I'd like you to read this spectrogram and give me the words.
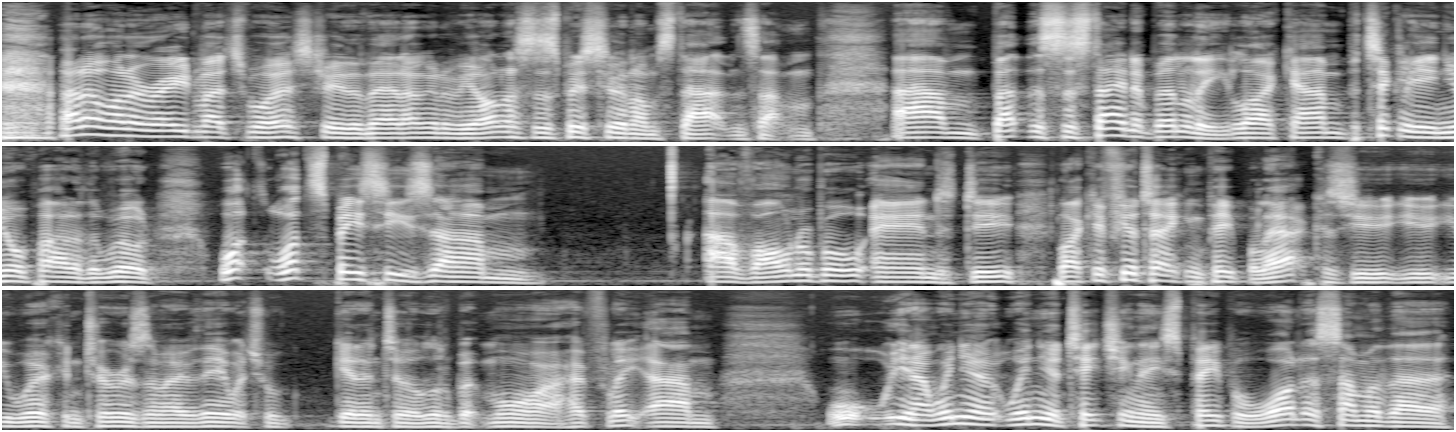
I don't want to read much more history than that, I'm going to be honest, especially when I'm starting something. Um, but the sustainability, like um, particularly in your part of the world, what, what species. Um, are vulnerable and do like if you're taking people out because you, you, you work in tourism over there, which we'll get into a little bit more hopefully. Um, you know when you're when you're teaching these people, what are some of the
